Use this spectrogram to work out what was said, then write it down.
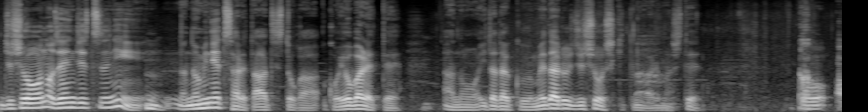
受賞の前日にノミネートされたアーティストがこう呼ばれてあのいただくメダル授賞式っていうのがありまして。こあ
